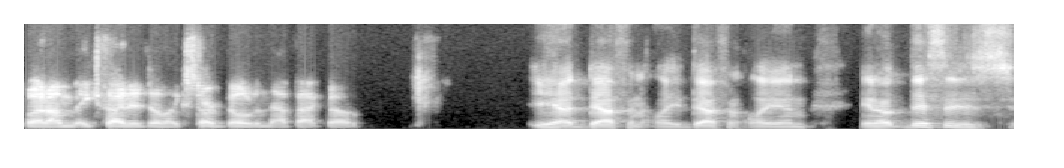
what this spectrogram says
But I'm excited to like start building that back up. Yeah, definitely, definitely. And you know, this is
